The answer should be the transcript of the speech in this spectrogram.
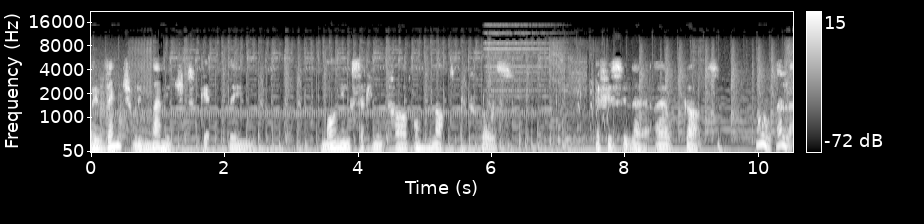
I eventually managed to get the mining settlement card unlocked because if you see there I have got oh hello.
